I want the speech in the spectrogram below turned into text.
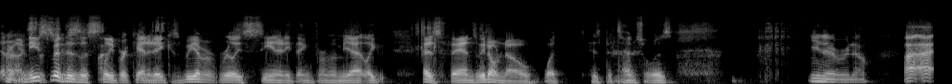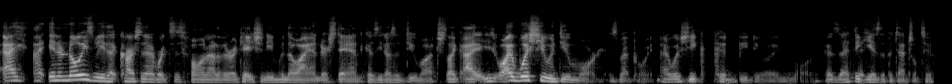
I don't know. guess that's Nesmith is a sleeper candidate because we haven't really seen anything from him yet. Like as fans, we don't know what his potential is. You never know. I, I, I, it annoys me that Carsen Edwards has fallen out of the rotation, even though I understand because he doesn't do much. Like I, I wish he would do more. Is my point. I wish he could be doing more because I think he has the potential to.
